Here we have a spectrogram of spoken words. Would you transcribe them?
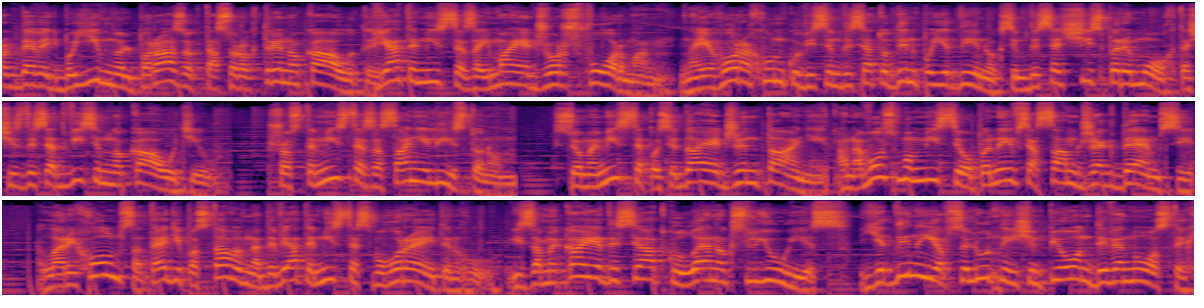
49 боїв, 0 поразок та 43 нокаути. П'яте місце займає Джордж Форман. На його рахунку 81 поєдинок, 76 перемог та 68 нокаутів. Шосте місце за Сані Лістоном. Сьоме місце посідає Джин Тані, а на восьмому місці опинився сам Джек Демсі. Ларі Холмса Теді поставив на дев'яте місце свого рейтингу і замикає десятку Ленокс Льюіс, єдиний абсолютний чемпіон 90-х,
